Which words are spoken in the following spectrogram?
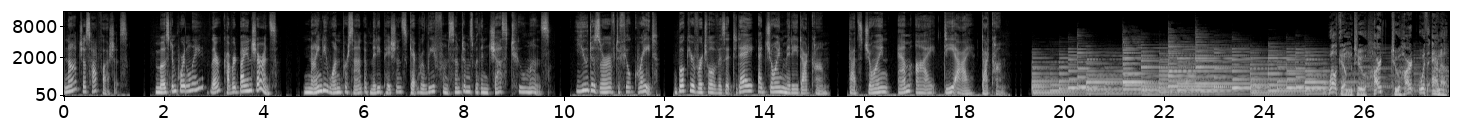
not just hot flashes. Most importantly, they're covered by insurance. 91% of MIDI patients get relief from symptoms within just two months. You deserve to feel great. Book your virtual visit today at joinmidi.com. That's joinmidi.com. Welcome to Heart to Heart with Anna,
